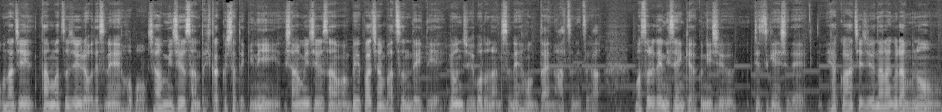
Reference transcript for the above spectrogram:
同じ端末重量ですね、ほぼ、シャオミ13と比較した時に、シャオミ13はベーパーチャンバー積んでいて45度なんですよね、本体の発熱が。まあ、それで29。2実現してで 187g の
